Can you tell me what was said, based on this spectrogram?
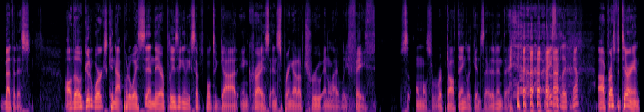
Methodist. Although good works cannot put away sin, they are pleasing and acceptable to God in Christ and spring out of true and lively faith. Almost ripped off the Anglicans there, didn't they? Basically, yeah. uh, Presbyterian.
